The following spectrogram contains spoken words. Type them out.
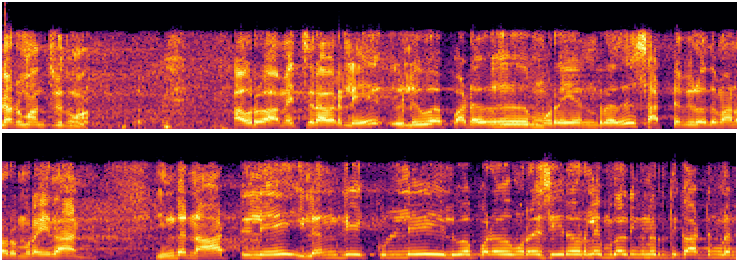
கருமாந்திரித்துவம் அவரோ அமைச்சர் அவர்களே இழுவ படகு முறை என்றது சட்டவிரோதமான ஒரு முறைதான். இந்த நாட்டிலே இலங்கைக்குள்ளே இழுவ படகு முறை செய்கிறவர்களை முதல் நீங்க நிறுத்தி காட்டுங்களேன்.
